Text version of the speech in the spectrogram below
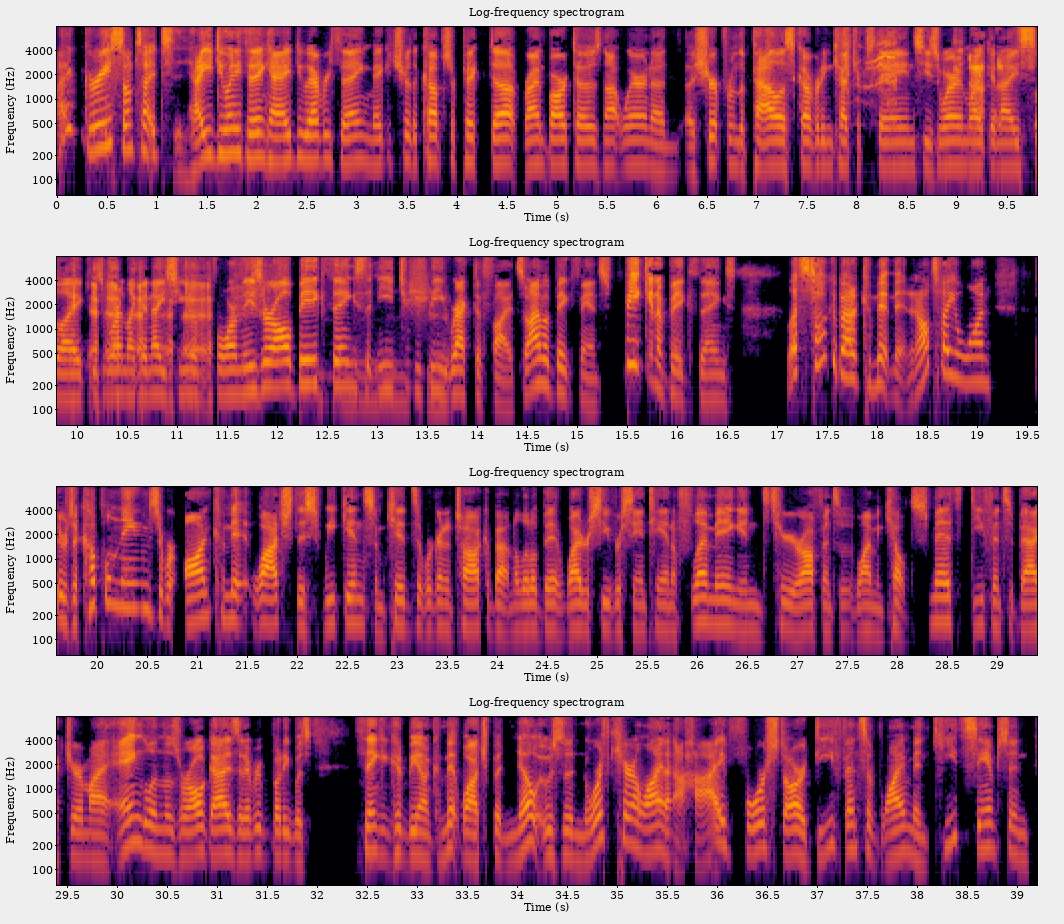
I agree. Sometimes how you do anything, how you do everything, making sure the cups are picked up. Ryan Bartow's not wearing a, a shirt from the palace covered in ketchup stains. He's wearing like a nice, like he's wearing like a nice uniform. These are all big things that need to be mm, rectified. So I'm a big fan. Speaking of big things, let's talk about a commitment. And I'll tell you one. There's a couple names that were on commit watch this weekend. Some kids that we're going to talk about in a little bit. Wide receiver Santana Fleming, interior offensive lineman Kelton Smith, defensive back Jeremiah Anglin. Those were all guys that everybody was thinking could be on commit watch, but no, it was the North Carolina high four star defensive lineman Keith Sampson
